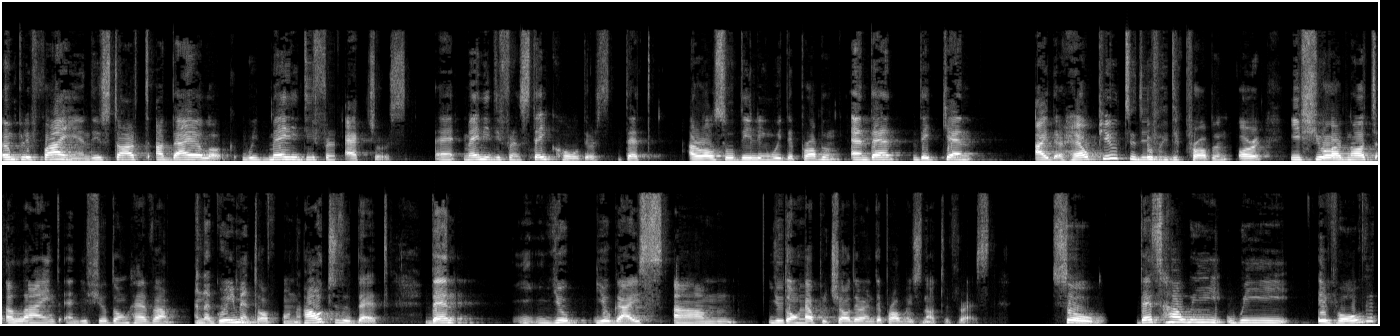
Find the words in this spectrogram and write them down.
amplifying and you start a dialogue with many different actors, uh, many different stakeholders that are also dealing with the problem and then they can either help you to deal with the problem or if you are not aligned and if you don't have um, an agreement of on how to do that then you you guys um, you don't help each other and the problem is not addressed. So that's how we we evolved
